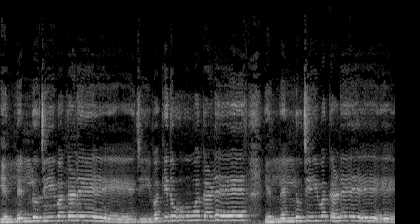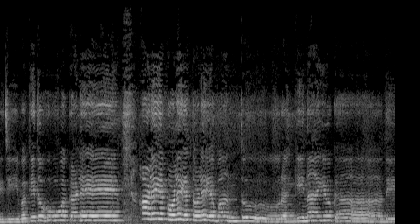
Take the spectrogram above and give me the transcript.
ಎಲ್ಲೆಲ್ಲೂ ಜೀವ ಕಳೆ ಜೀವಕಿದು ಹೂವ ಕಳೆ ಎಲ್ಲೆಲ್ಲೂ ಜೀವ ಕಳೆ ಜೀವಕಿದು ಹೂವ ಕಳೆ ಹಳೆಯ ಕೊಳೆಯ ತೊಳೆಯ ಬಂತು ರಂಗಿನ ಯುಗಾದಿ.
